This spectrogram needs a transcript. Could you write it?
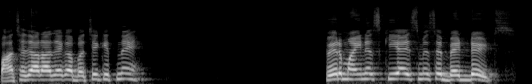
पाँच हज़ार आ जाएगा, बचे कितने? फिर माइनस किया इसमें से बेड डेट्स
